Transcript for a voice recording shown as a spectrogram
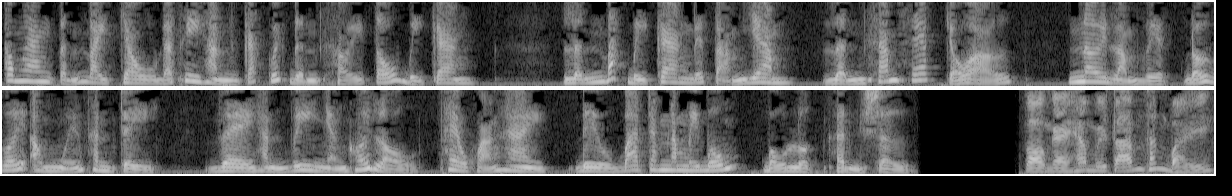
Công an tỉnh Lai Châu đã thi hành các quyết định khởi tố bị can, lệnh bắt bị can để tạm giam, lệnh khám xét chỗ ở, nơi làm việc đối với ông Nguyễn Thanh Trì về hành vi nhận hối lộ theo khoản 2 điều 354 Bộ luật hình sự. Vào ngày 28 tháng 7,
